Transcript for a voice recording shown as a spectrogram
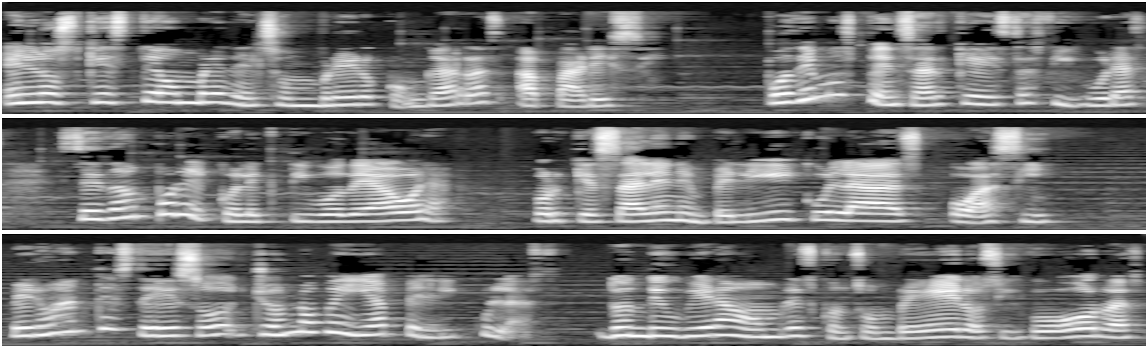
en los que este hombre del sombrero con garras aparece. Podemos pensar que estas figuras se dan por el colectivo de ahora, porque salen en películas o así. Pero antes de eso yo no veía películas donde hubiera hombres con sombreros y gorras,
